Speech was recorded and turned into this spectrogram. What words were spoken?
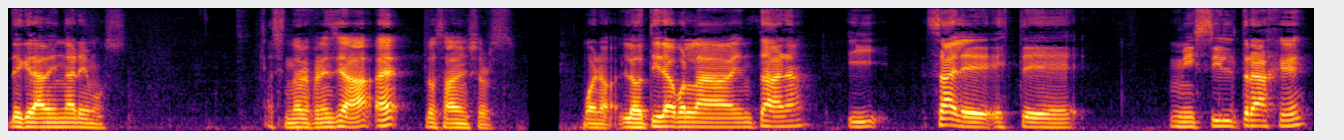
de que la vengaremos. Haciendo referencia a ¿eh? los Avengers. Bueno, lo tira por la ventana y sale este misil traje.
